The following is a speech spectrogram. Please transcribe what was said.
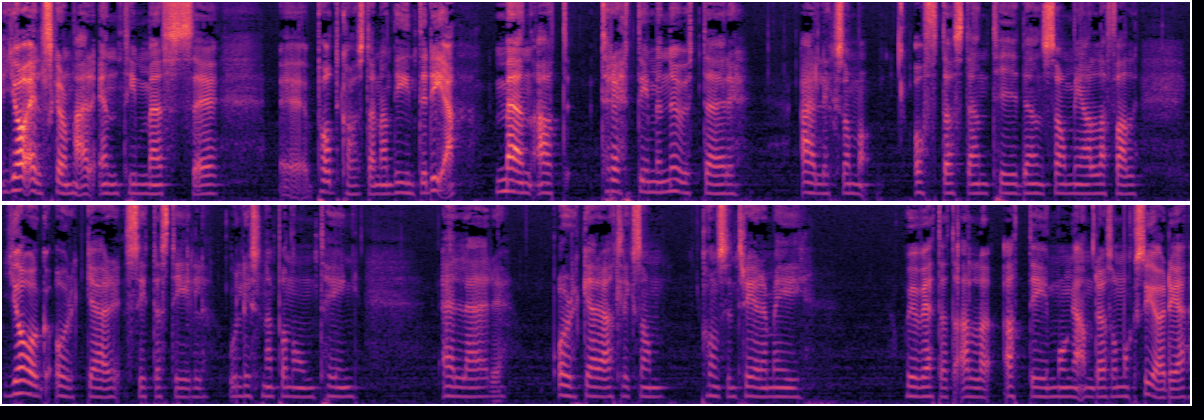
jag älskar de här en timmes eh, eh podcastarna, det är inte det. Men att 30 minuter är liksom oftast den tiden som i alla fall jag orkar sitta still och lyssna på någonting. Eller orkar att liksom koncentrera mig och jag vet att, alla, att det är många andra som också gör det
